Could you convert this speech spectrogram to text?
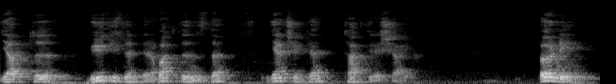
yaptığı büyük hizmetlere baktığınızda gerçekten takdire şayan. Örneğin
